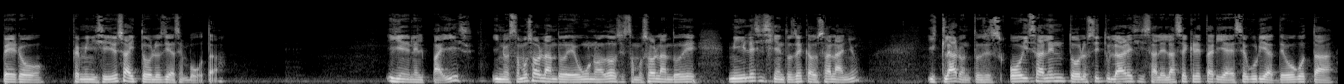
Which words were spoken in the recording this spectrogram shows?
pero feminicidios hay todos los días en Bogotá. Y en el país. Y no estamos hablando de uno o dos, estamos hablando de miles y cientos de casos al año. Y claro, entonces hoy salen todos los titulares y sale la Secretaría de Seguridad de Bogotá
